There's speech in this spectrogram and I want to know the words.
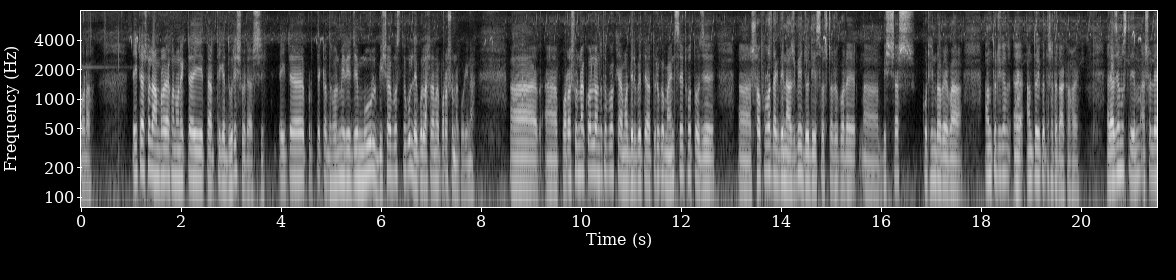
করা। এটা আসলে আমরা এখন অনেকটাই তার থেকে দূরে সরে আসছি। এইটা প্রত্যেকটা ধর্মেরই যে মূল বিষয়বস্তুগুলো, এগুলো আসলে আমরা পড়াশোনা করি না। আর পড়াশোনা করলে অন্ততপক্ষে আমাদের ভেতরে এতটুকু মাইন্ডসেট হতো যে সফলতা একদিন আসবে যদি স্রষ্টার উপরে বিশ্বাস কঠিনভাবে বা আন্তরিক আন্তরিকতার সাথে রাখা হয়। এ মুসলিম, আসলে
